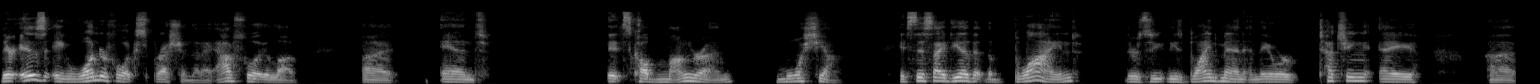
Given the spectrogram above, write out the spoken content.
There is a wonderful expression that I absolutely love uh, and it's called Mangren Moxiang. It's this idea that the blind, there's these blind men, and they were touching a uh,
